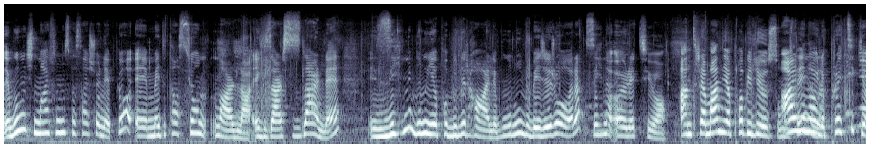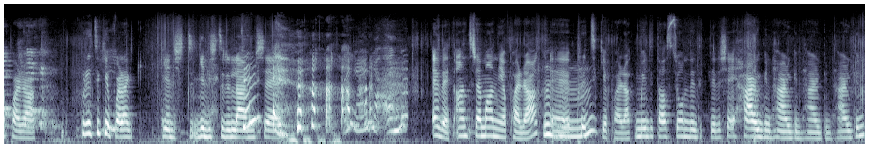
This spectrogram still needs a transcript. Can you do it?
E, bunun için mindfulness mesela şöyle yapıyor. E, meditasyonlarla, egzersizlerle zihni bunu yapabilir hale, bunu bir beceri olarak zihne öğretiyor. Antrenman yapabiliyorsunuz değil Aynen mi? öyle. Pratik yaparak, pratik yaparak geliştir- geliştirilen bir şey. Evet, antrenman yaparak, e, pratik yaparak, meditasyon dedikleri şey her gün, her gün, her gün, her gün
